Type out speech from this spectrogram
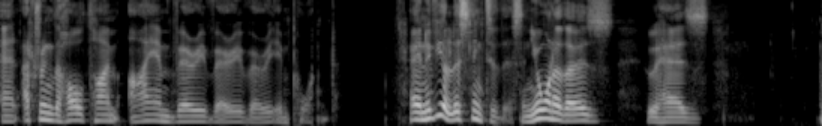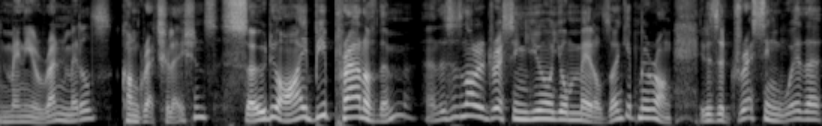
and uttering the whole time, I am very, very, very important. And if you're listening to this and you're one of those who has many run medals, congratulations. So do I. Be proud of them. And this is not addressing you or your medals, don't get me wrong. It is addressing whether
